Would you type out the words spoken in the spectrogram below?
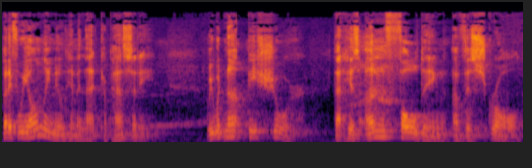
But if we only knew him in that capacity, we would not be sure that his unfolding of this scroll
